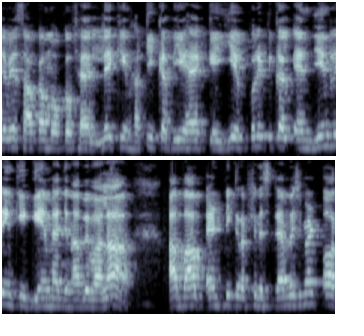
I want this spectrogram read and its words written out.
جوید صاحب کا موقف ہے، لیکن حقیقت یہ ہے کہ یہ پولیٹیکل انجینئرنگ کی گیم ہے جناب والا۔ اب آپ اینٹی کرپشن اسٹیبلشمنٹ اور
